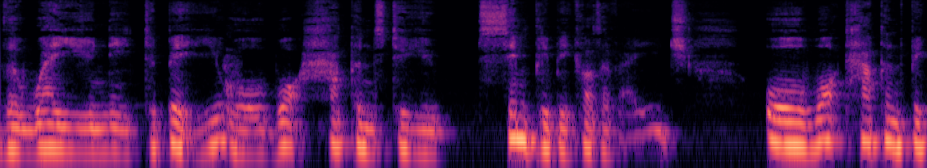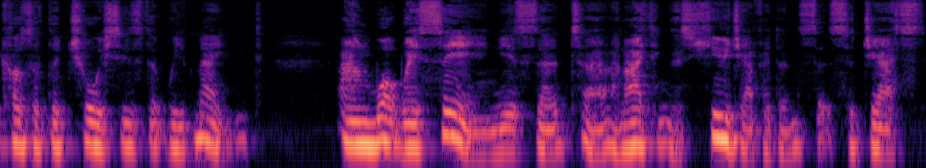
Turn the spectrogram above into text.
the way you need to be or what happens to you simply because of age or what happened because of the choices that we've made. And what we're seeing is that, uh, and I think there's huge evidence that suggests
